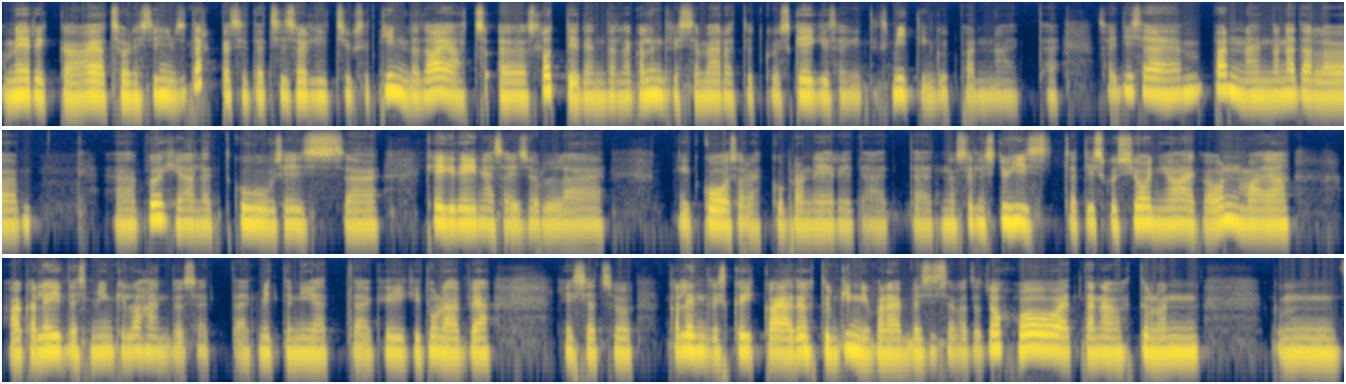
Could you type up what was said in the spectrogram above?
Ameerika ajatsoonist inimesed ärkasid, et siis olid siuksed kindlad ajad, slot'id endale kalendrisse määratud, kus keegi sai näiteks miitinguid panna, et said ise panna enda nädala Äh, põhjal, et kuhu siis äh, keegi teine sai sulle mingit koosoleku broneerida, et, et noh, sellist ühist diskussiooni aega on vaja. aga leides mingi lahendus, et, et mitte nii, et keegi tuleb ja lihtsalt su kalendris kõik ajad õhtul kinni paneb ja siis sa vaatad, ohoo, et täna õhtul on mm,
